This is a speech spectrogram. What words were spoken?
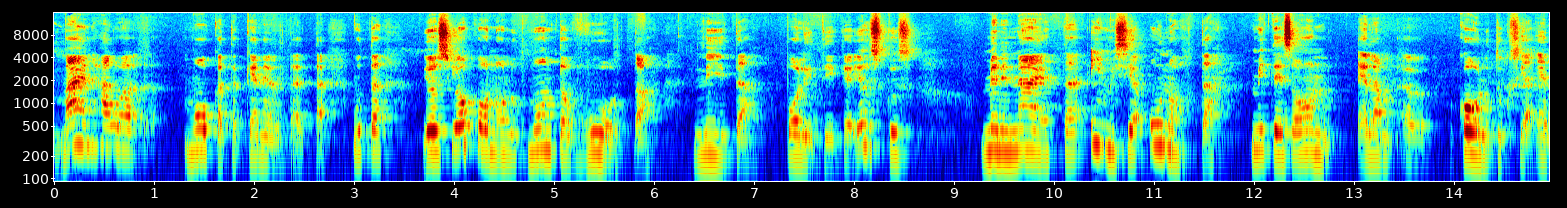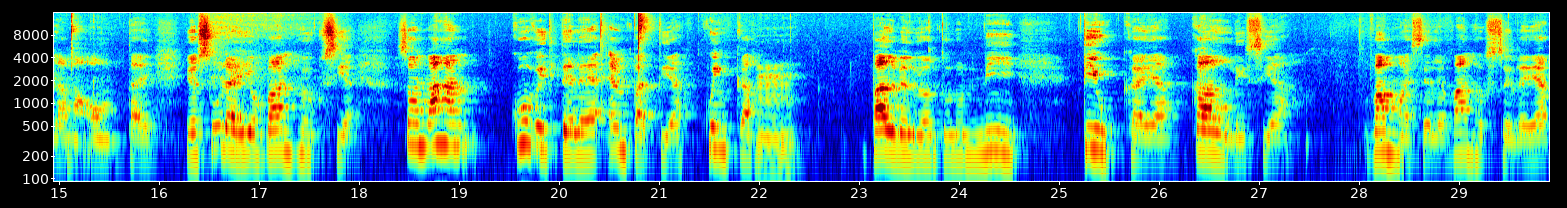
mä en halua moukata keneltä, että, mutta jos joku on ollut monta vuotta niitä politiikkaa, joskus meni näin, että ihmisiä unohtaa, miten se on elämä, koulutuksia elämä on. Tai jos sulla ei ole vanhuksia, se on vähän kuvittelee empatia, kuinka mm. palvelu on tullut niin tiukka ja kallis ja vammaisille, vanhuksille. Ja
